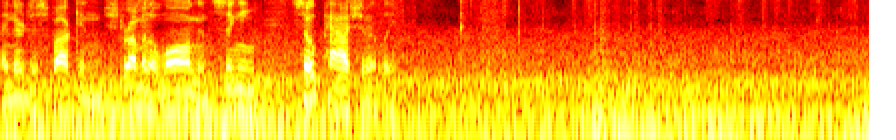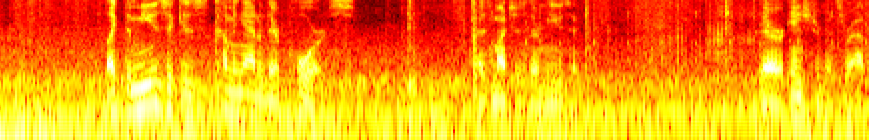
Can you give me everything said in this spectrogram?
and they're just fucking strumming along and singing so passionately. Like the music is coming out of their pores as much as their music. Their instruments, rather.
